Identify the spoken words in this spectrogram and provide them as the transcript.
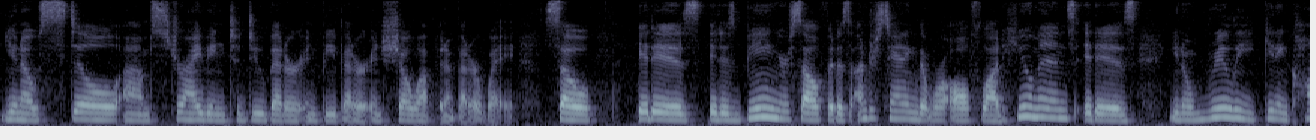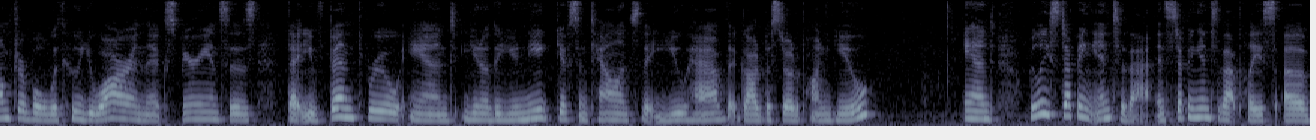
you know, still um, striving to do better and be better and show up in a better way. So, it is it is being yourself it is understanding that we're all flawed humans it is you know really getting comfortable with who you are and the experiences that you've been through and you know the unique gifts and talents that you have that God bestowed upon you and really stepping into that and stepping into that place of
